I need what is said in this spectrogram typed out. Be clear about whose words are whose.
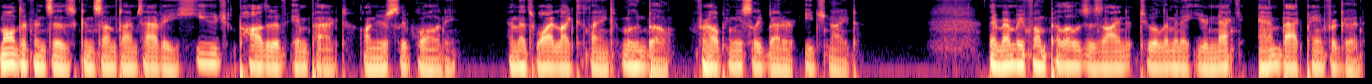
Speaker 1: Small differences can sometimes have a huge positive impact on your sleep quality, and that's why I'd like to thank Moonbow for helping me sleep better each night. Their memory foam pillow is designed to eliminate your neck and back pain for good,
